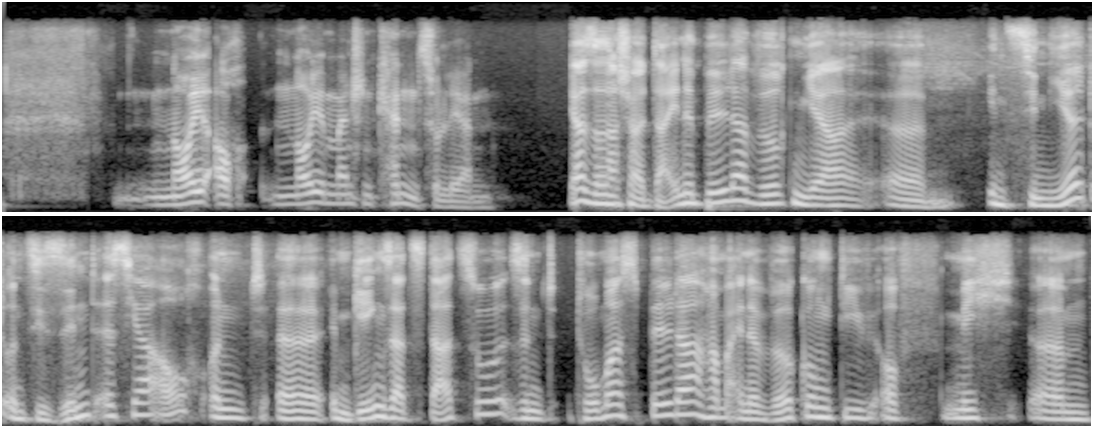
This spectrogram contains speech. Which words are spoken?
neu auch neue Menschen kennenzulernen. Ja, Sascha, deine Bilder wirken ja äh, inszeniert und sie sind es ja auch. Und äh, im Gegensatz dazu sind Thomas Bilder, haben eine Wirkung, die auf mich ähm,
